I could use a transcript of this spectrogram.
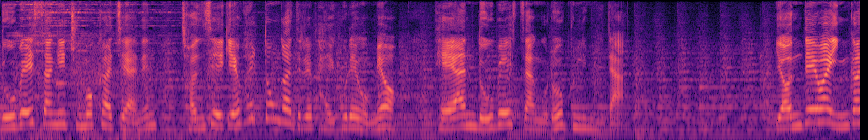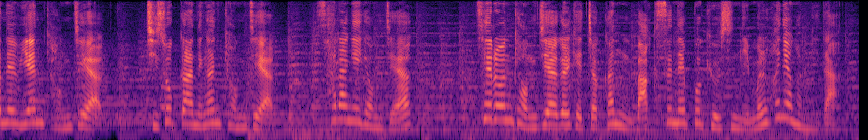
노벨상이 주목하지 않은 전 세계 활동가들을 발굴해 오며 대한 노벨상으로 불립니다. 연대와 인간을 위한 경제학, 지속 가능한 경제학, 사랑의 경제학, 새로운 경제학을 개척한 막스네프 교수님을 환영합니다.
